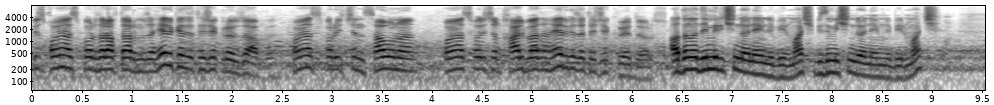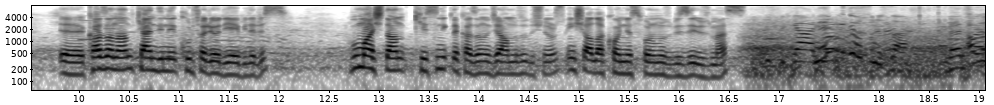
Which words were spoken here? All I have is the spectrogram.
Biz Konyaspor taraftarımıza herkese teşekkür ediyoruz abi. Konyaspor için savunan, Konyaspor için kalbi atan herkese teşekkür ediyoruz. Adana Demir için de önemli bir maç. Bizim için de önemli bir maç. Ee, kazanan kendini kurtarıyor diyebiliriz. Bu maçtan kesinlikle kazanacağımızı düşünüyoruz. İnşallah Konyaspor'umuz bizi üzmez. Ya nereye gidiyorsunuz da? Mustafa'ma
